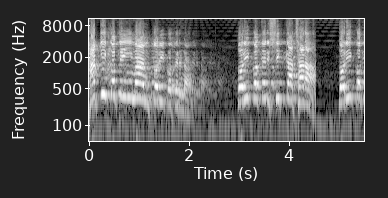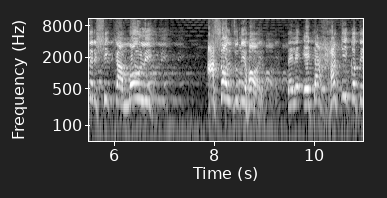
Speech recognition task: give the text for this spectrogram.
হাকিকতে ইমান তরিকতের নাম। তরিকতের শিক্ষা ছাড়া, তরিকতের শিক্ষা মৌলিক, আসল যদি হয় তাহলে এটা হাকিকতে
